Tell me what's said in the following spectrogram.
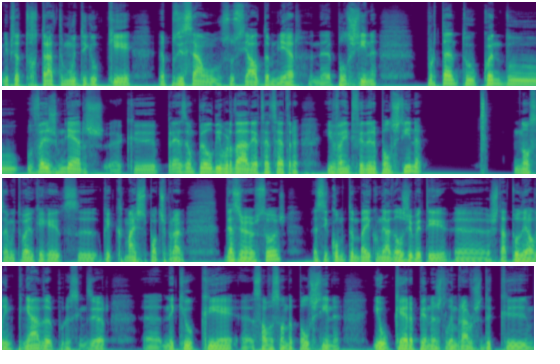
e portanto retrata muito aquilo que é a posição social da mulher na Palestina. Portanto, quando vejo mulheres eh, que prezam pela liberdade, etc, etc, e vêm defender a Palestina, não sei muito bem o que é que, é se, o que, é que mais se pode esperar dessas mesmas pessoas, assim como também a comunidade LGBT uh, eh, está toda ela empenhada, por assim dizer, uh, naquilo que é a salvação da Palestina. Eu quero apenas lembrar-vos de que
